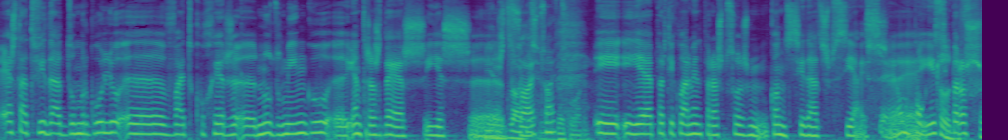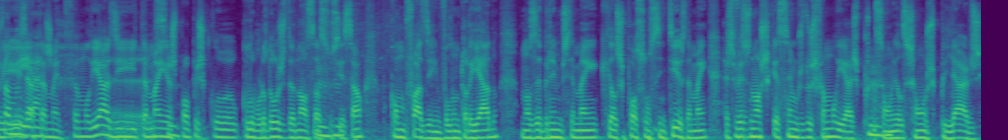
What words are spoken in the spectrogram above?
Esta atividade do mergulho eh, vai decorrer eh, no domingo eh, entre as 10 e as, eh, E as 18. 18. E, e é particularmente para as pessoas com necessidades especiais. É um pouco isso tudo. Para os familiares. Exatamente, familiares e também sim. os próprios colaboradores da nossa associação, como fazem voluntariado, nós abrimos também que eles possam sentir também. Às vezes nós esquecemos dos familiares, porque são eles são os pilares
